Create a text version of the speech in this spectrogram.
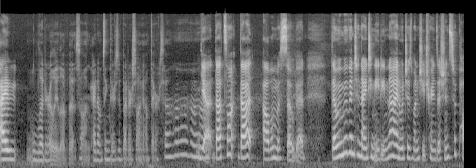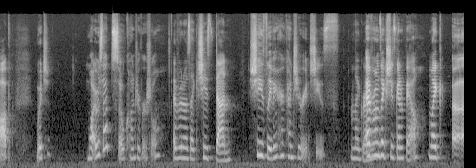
I literally love that song. I don't think there's a better song out there. So Yeah, that song, that album was so good. Then we move into 1989, which is when she transitions to pop, which Why was that so controversial? Everyone was like, she's done. She's leaving her country roots. She's I'm like, right. everyone's like she's gonna fail. I'm like, uh,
